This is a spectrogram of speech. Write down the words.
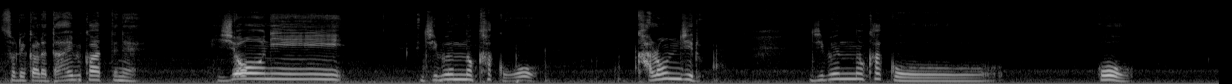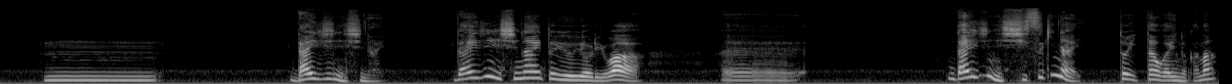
それからだいぶ変わってね、非常に自分の過去を軽んじる。自分の過去を、うーん、大事にしない。大事にしないというよりは、えー、大事にしすぎないと言った方がいいのかな。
